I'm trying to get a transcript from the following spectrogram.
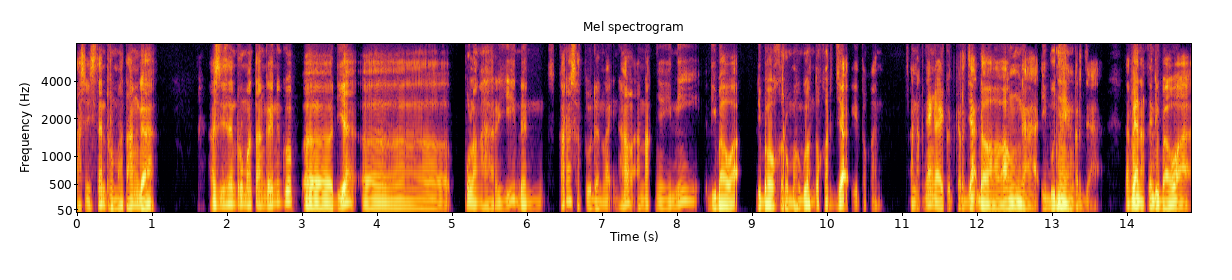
asisten rumah tangga. Asisten rumah tangga ini gue eee, dia, eee, pulang hari dan karena satu dan lain hal anaknya ini dibawa dibawa ke rumah gua untuk kerja gitu kan. Anaknya nggak ikut kerja dong, nggak, ibunya yang kerja, tapi anaknya dibawa.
